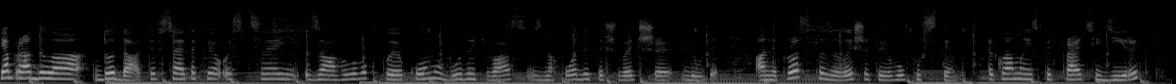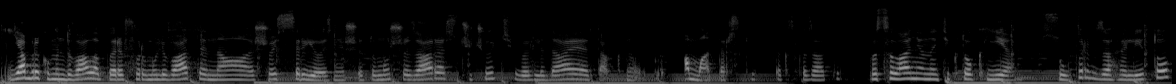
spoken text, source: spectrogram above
Я б радила додати все-таки ось цей заголовок, по якому будуть вас знаходити швидше люди, а не просто залишити його пустим. Реклама і співпраці Дірект я б рекомендувала переформулювати на щось серйозніше, тому що зараз чуть-чуть виглядає так, ну аматорськи, так сказати. Посилання на TikTok є супер, взагалі топ.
